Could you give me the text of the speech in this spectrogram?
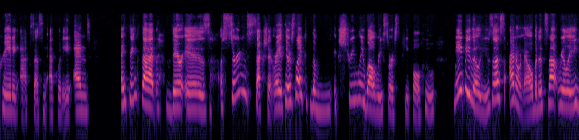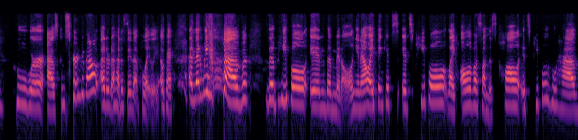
creating access and equity. And I think that there is a certain section, right? There's like the extremely well resourced people who maybe they'll use us. I don't know, but it's not really who we're as concerned about. I don't know how to say that politely. Okay. And then we have the people in the middle. You know, I think it's it's people like all of us on this call, it's people who have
